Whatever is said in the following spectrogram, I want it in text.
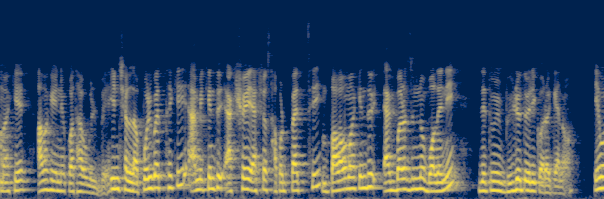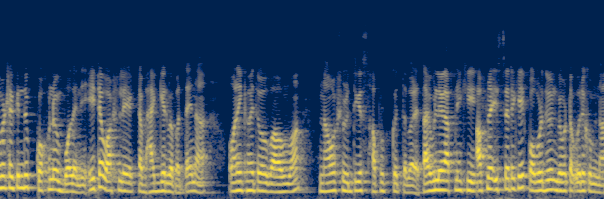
আমাকে আমাকে এনে কথা বলবে? ইনশাল্লাহ, পরিবার থেকে আমি কিন্তু একশোয় একশো সাপোর্ট পাচ্ছি। বাবা মা কিন্তু একবারের জন্য বলেনি যে তুমি ভিডিও তৈরি করো কেন? এ কিন্তু কখনো বলেনি। এটাও আসলে একটা ভাগ্যের ব্যাপার, তাই না? অনেকে হয়তো বাবা মা নাও শুরুর দিকে সাপোর্ট করতে পারে। তাই বলে আপনি কি আপনার ইচ্ছাটাকে কবর দেবেন? ব্যাপারটা ওরকম না।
